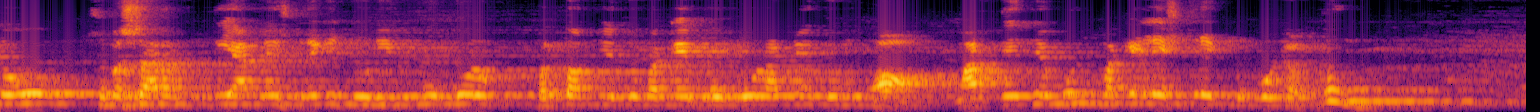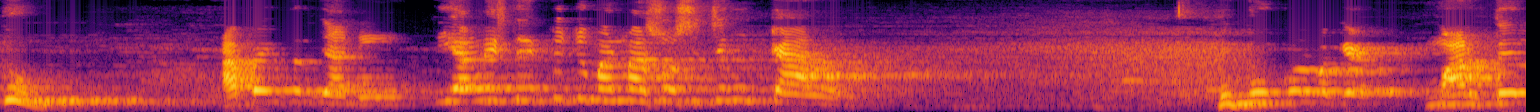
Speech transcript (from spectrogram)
itu sebesar tiang listrik itu dipukul betonnya itu pakai pukulannya itu oh martinnya pun pakai listrik pukulnya boom boom apa yang terjadi tiang listrik itu cuma masuk sejengkal dipukul pakai martil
